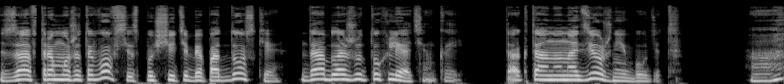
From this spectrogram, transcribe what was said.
Завтра, может, и вовсе спущу тебя под доски, да обложу тухлятинкой. Так-то оно надежней будет. А?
